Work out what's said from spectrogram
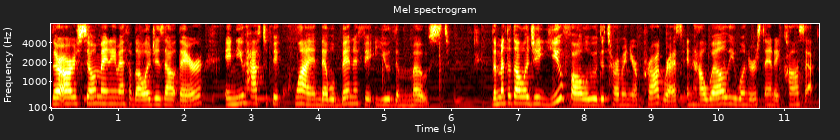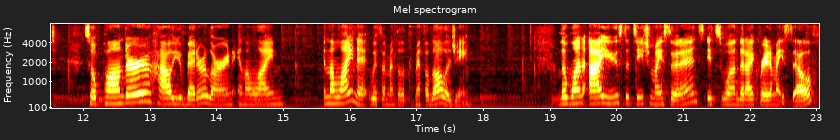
There are so many methodologies out there, and you have to pick one that will benefit you the most. The methodology you follow will determine your progress and how well you understand a concept. So ponder how you better learn and align and align it with a method- methodology. The one I use to teach my students, it's one that I created myself.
